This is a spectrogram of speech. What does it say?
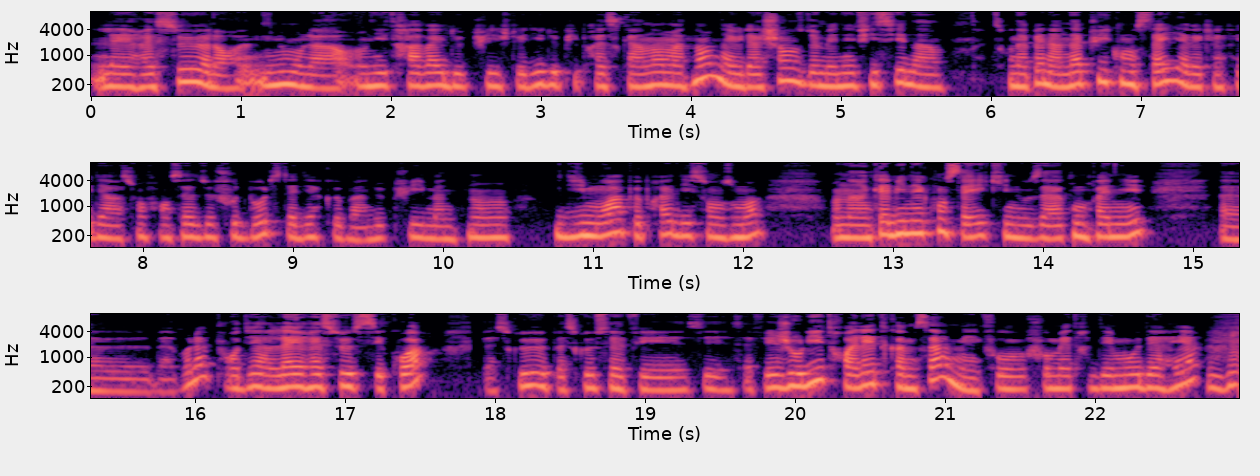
La RSE, alors nous, on, on y travaille depuis, je te dis, depuis presque un an maintenant. On a eu la chance de bénéficier d'un ce qu'on appelle un appui conseil avec la Fédération française de football, c'est-à-dire que ben, depuis maintenant 10 mois à peu près, 10-11 mois, on a un cabinet conseil qui nous a accompagnés euh, ben voilà, pour dire la RSE c'est quoi? Parce que parce que ça fait ça fait joli trois lettres comme ça mais il faut faut mettre des mots derrière. Mhm.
